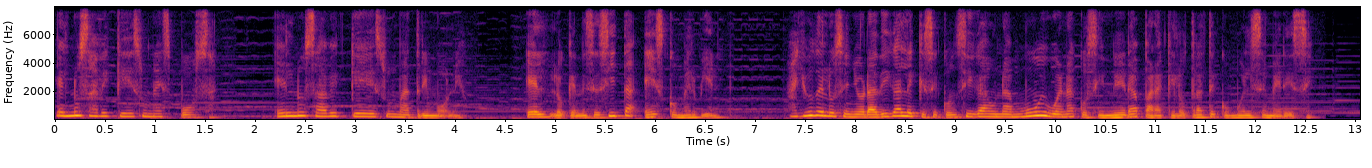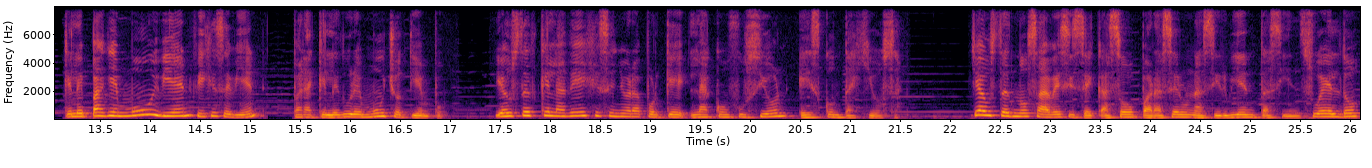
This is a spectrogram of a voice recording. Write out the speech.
Él no sabe qué es una esposa. Él no sabe qué es un matrimonio. Él lo que necesita es comer bien. Ayúdelo, señora, dígale que se consiga una muy buena cocinera para que lo trate como él se merece. Que le pague muy bien, fíjese bien, para que le dure mucho tiempo y a usted que la deje, señora, porque la confusión es contagiosa. Ya usted no sabe si se casó para ser una sirvienta sin sueldo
